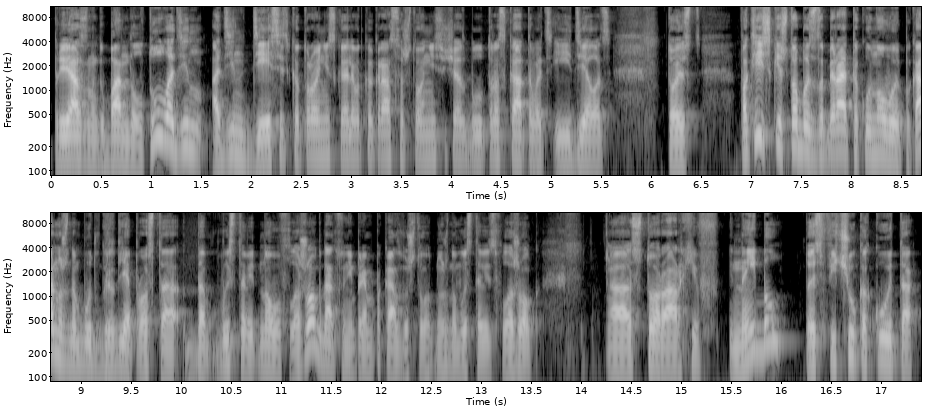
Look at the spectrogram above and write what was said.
привязан к bundle tool 1, 1.10, который они сказали вот как раз, что они сейчас будут раскатывать и делать. То есть, Фактически, чтобы забирать такую новую ПК, нужно будет в гридле просто выставить новый флажок, да, то они прям показывают, что вот нужно выставить флажок э, Store Archive Enable, то есть фичу какую-то,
